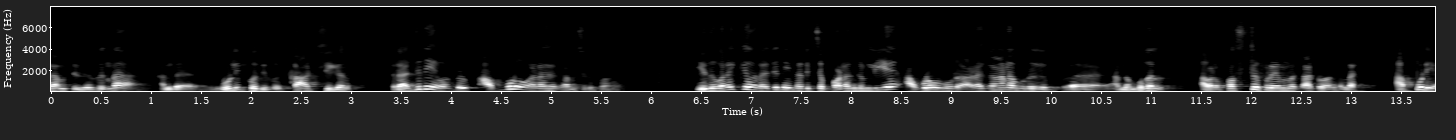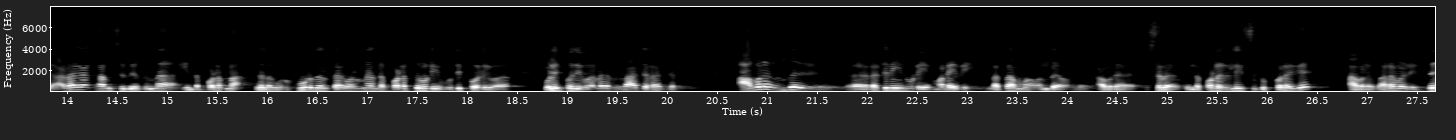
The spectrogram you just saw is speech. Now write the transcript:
காமிச்சது எதுன்னா அந்த ஒளிப்பதிவு காட்சிகள் ரஜினியை வந்து அவ்வளோ அழகா காமிச்சிருப்பாங்க. இது வரைக்கும் ரஜினி நடித்த படங்கள்லயே அவ்வளோ ஒரு அழகான ஒரு அந்த முதல் அவரை ஃபர்ஸ்ட் ஃப்ரேம்ல காட்டுவாங்கல்ல அப்படி அழகா காமிச்சது எதுன்னா இந்த படம் தான். இதுல ஒரு கூடுதல் தகவல்னா இந்த படத்தினுடைய ஒளிப்பதிவா ஒளிப்பதிவாளர் ராஜராஜன். அவரை வந்து ரஜினியினுடைய மனைவி லதாமா வந்து அவங்க அவரை சில இந்த படம் ரிலீஸுக்கு பிறகு அவரை வரவழைத்து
